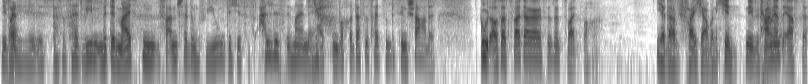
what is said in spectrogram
Nee, Das ist halt wie mit den meisten Veranstaltungen für Jugendliche, es ist alles immer in der Ja. ersten Woche. Das ist halt so ein bisschen schade. Gut, außer Zweiter ist es in der zweiten Woche. Ja, da fahre ich ja aber nicht hin. Nee, wir fahren ja ins Erste.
